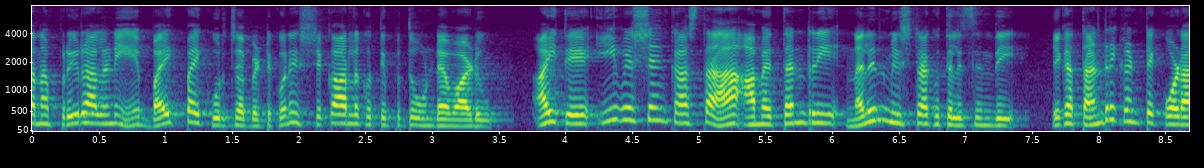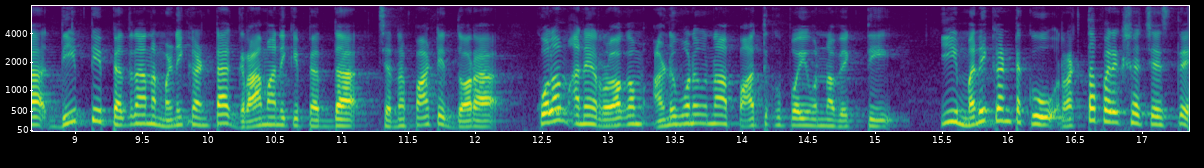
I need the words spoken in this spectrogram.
తన ప్రియురాలని బైక్పై కూర్చోబెట్టుకుని షికార్లకు తిప్పుతూ ఉండేవాడు. అయితే ఈ విషయం కాస్త ఆమె తండ్రి నలిన్ మిశ్రాకు తెలిసింది. ఇక తండ్రి కంటే కూడా దీప్తి పెదనాన్న మణికంఠ గ్రామానికి పెద్ద చిన్నపాటి దొర కులం అనే రోగం అణువణువునా పాతుకుపోయి ఉన్న వ్యక్తి. ఈ మణికంఠకు రక్త పరీక్ష చేస్తే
